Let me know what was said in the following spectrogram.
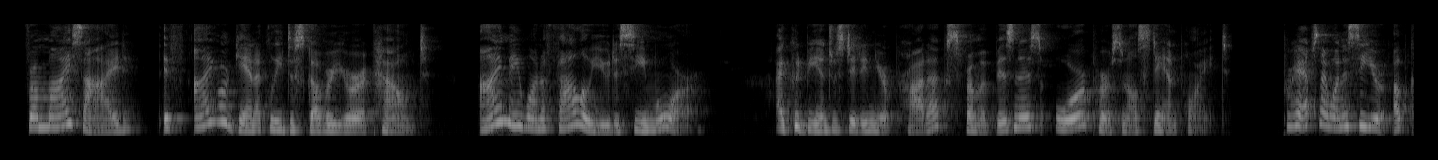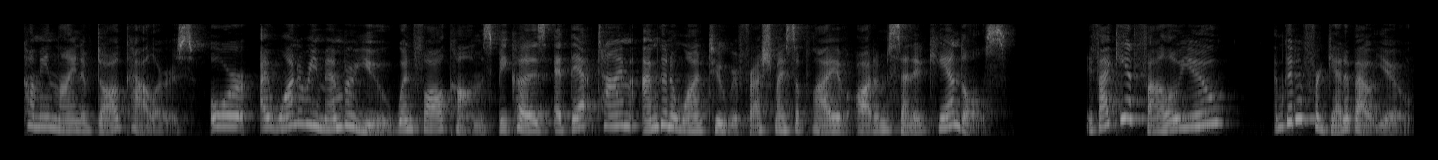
From my side, if I organically discover your account, I may want to follow you to see more. I could be interested in your products from a business or personal standpoint. Perhaps I want to see your upcoming line of dog collars, or I want to remember you when fall comes because at that time I'm going to want to refresh my supply of autumn scented candles. If I can't follow you, I'm going to forget about you.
